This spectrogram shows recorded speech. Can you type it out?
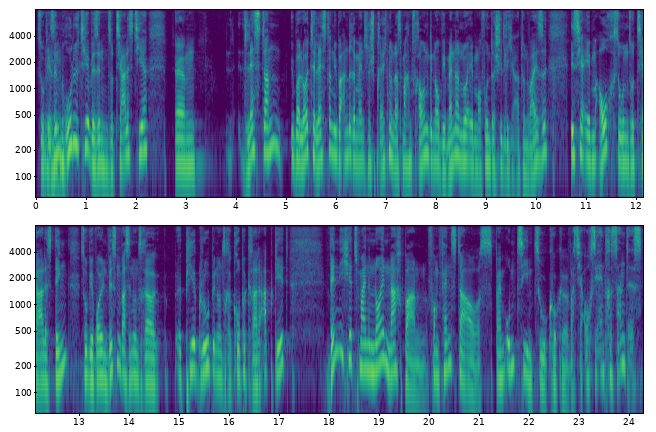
So, wir sind ein Rudeltier, wir sind ein soziales Tier. Ähm, lästern, über Leute lästern, über andere Menschen sprechen und das machen Frauen genau wie Männer, nur eben auf unterschiedliche Art und Weise, ist ja eben auch so ein soziales Ding. So, wir wollen wissen, was in unserer äh, Peer Group, in unserer Gruppe gerade abgeht. Wenn ich jetzt meinen neuen Nachbarn vom Fenster aus beim Umziehen zugucke, was ja auch sehr interessant ist,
